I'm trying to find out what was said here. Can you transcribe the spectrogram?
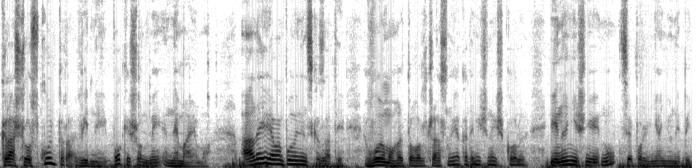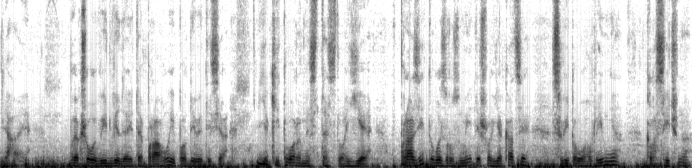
Кращого скульптора від неї поки що ми не маємо. Але я вам повинен сказати, вимоги тогочасної академічної школи і нинішньої, ну це порівнянню не підлягає. Бо якщо ви відвідаєте Прагу і подивитеся, які твори мистецтва є в Празі, то ви зрозумієте, що яка це світового рівня класична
